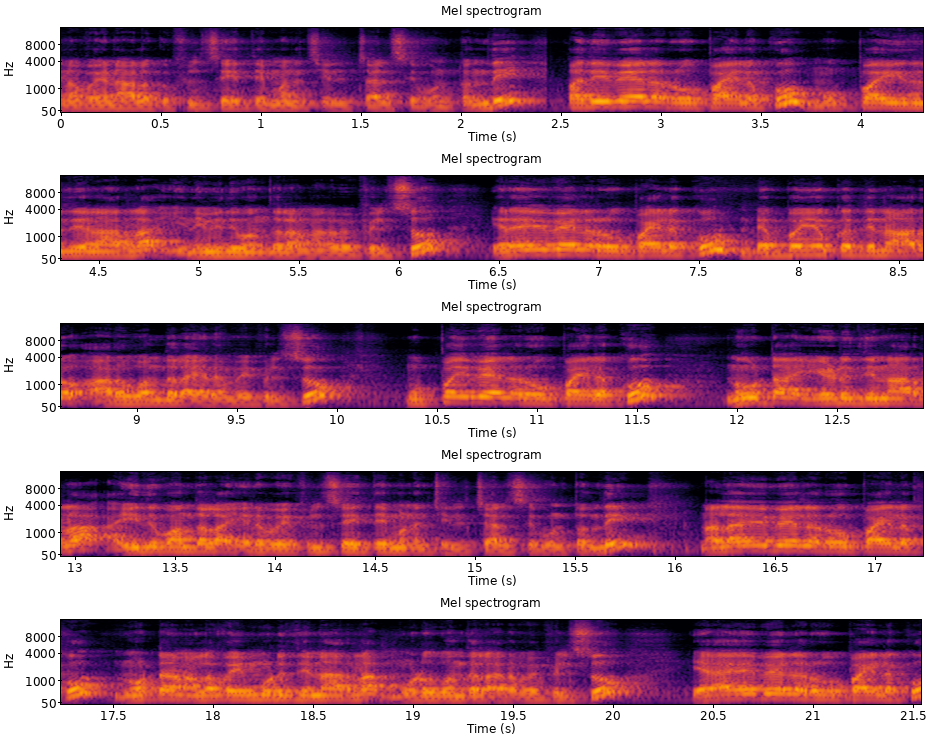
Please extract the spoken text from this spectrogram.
ఎనభై నాలుగు ఫిల్స్ అయితే మనం చెల్లించాల్సి ఉంటుంది. పదివేల రూపాయలకు ముప్పై ఐదు దినార్ల ఎనిమిది వందల నలభై ఫిల్స్ ఇరవై వేల రూపాయలకు డెబ్బై ఒక్క దినారు ఆరు వందల ఎనభై ఫిల్స్ ముప్పై వేల రూపాయలకు నూట ఏడు దినార్ల ఐదు వందల ఇరవై ఫిల్స్ అయితే మనం చెల్లించాల్సి ఉంటుంది. నలభై వేల రూపాయలకు నూట నలభై మూడు దినార్ల మూడు వందల అరవై ఫిల్సు యాభై వేల రూపాయలకు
